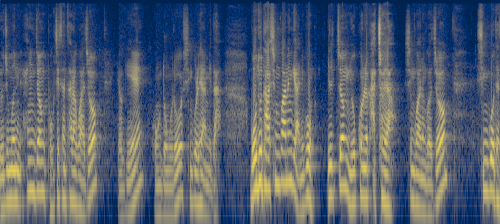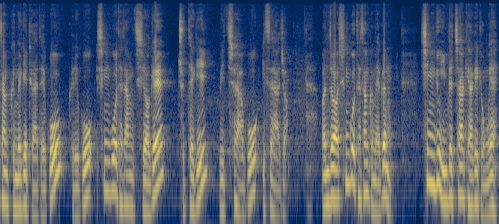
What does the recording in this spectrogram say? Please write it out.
요즘은 행정복지센터라고 하죠. 여기에 공동으로 신고를 해야 합니다. 모두 다 신고하는 게 아니고 일정 요건을 갖춰야 신고하는 거죠. 신고 대상 금액이 돼야 되고 그리고 신고 대상 지역에 주택이 위치하고 있어야 하죠. 먼저 신고 대상 금액은 신규 임대차 계약의 경우에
